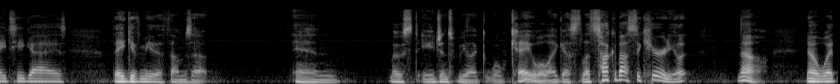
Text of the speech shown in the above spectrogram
IT guys. They give me the thumbs up. And most agents would be like, okay, well, I guess let's talk about security. No, no, what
